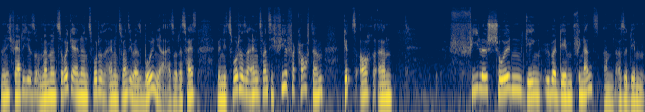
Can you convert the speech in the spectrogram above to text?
noch nicht fertig ist. Und wenn wir uns zurückerinnern, 2021 war es Bullenjahr. Also das heißt, wenn die 2021 viel verkauft haben, gibt es auch ähm, viele Schulden gegenüber dem Finanzamt, also dem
